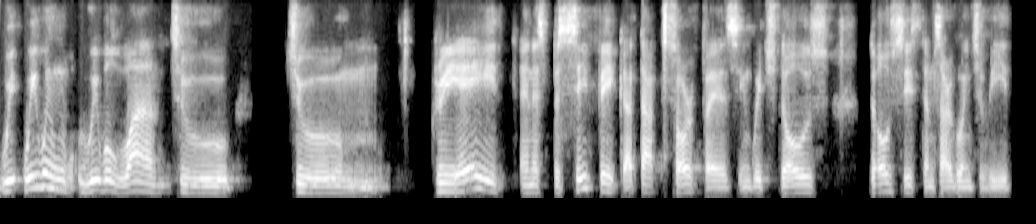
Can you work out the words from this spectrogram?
we, we, will, we will want to, to um, create a specific attack surface in which those, those systems are going to be.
